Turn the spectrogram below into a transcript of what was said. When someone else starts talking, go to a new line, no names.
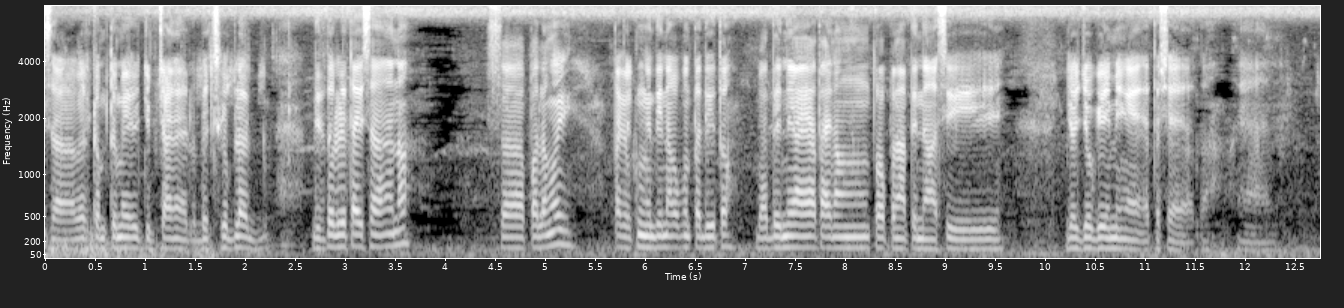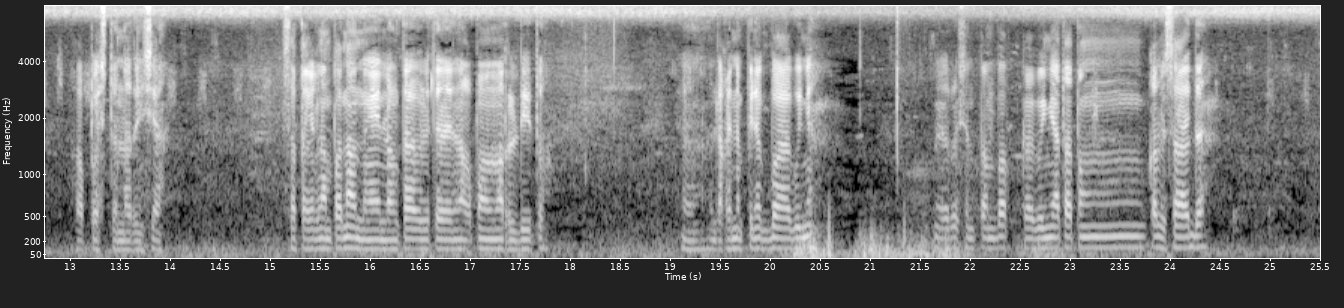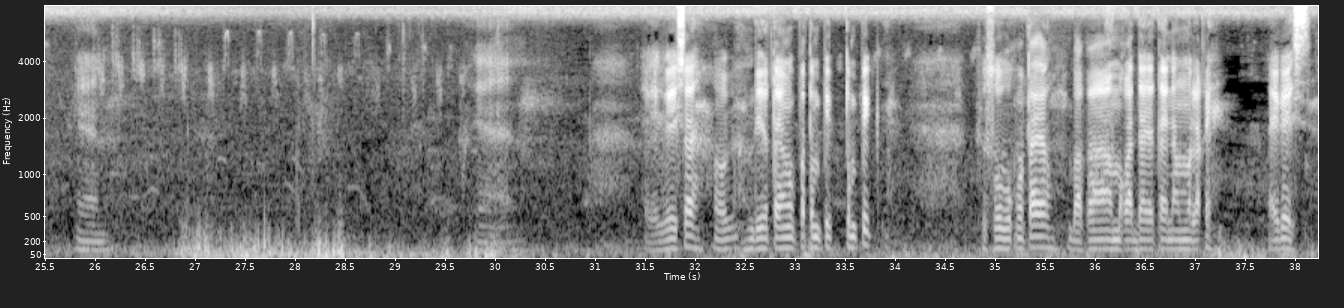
guys, ah, welcome to my YouTube channel, Let's Go Vlog. Dito ulit tayo sa ano, sa Palangoy. Tagal kong hindi nakapunta dito. Bali niyaya tayo ng tropa natin na si Jojo Gaming eh. Ito siya, ito. Ayan. Kapwesto na rin siya. Sa tagal ng panahon, ngayon lang tayo ulit tayo nakapamamaril dito. Ayan, laki ng pinagbago niya. Meron siyang tambak. Gagawin yata tong kalsada. Ayan. Ayan. Guys ah, wag, hindi na tayo magpatumpik-tumpik. Susubok na tayo. Baka makadala tayo ng malaki. Ay guys.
